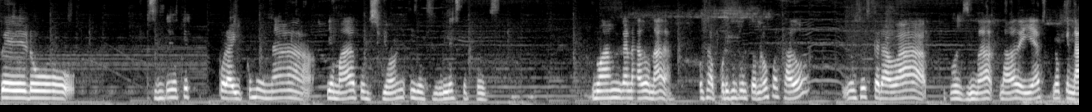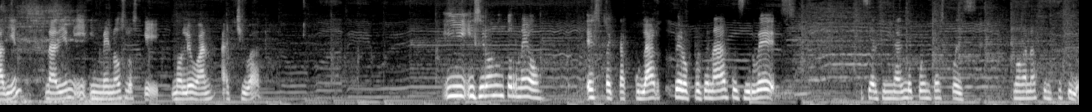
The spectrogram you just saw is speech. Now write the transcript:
Pero siento yo que por ahí como una llamada de atención y decirles que pues no han ganado nada. O sea, por ejemplo, el torneo pasado no se esperaba pues nada de ellas, creo que nadie, nadie y, menos los que no le van a Chivas. Y hicieron un torneo espectacular, pero pues de nada te sirve si al final de cuentas pues no ganaste un título.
